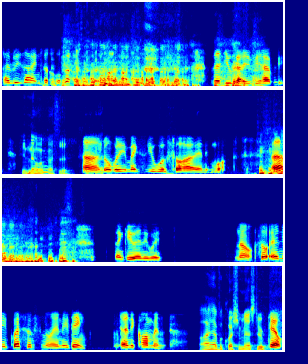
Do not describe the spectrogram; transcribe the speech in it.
I resign now." then you guys be happy. No, Master. Ah, nobody makes you work so hard anymore. Huh? Thank you anyway. Now, so any questions? No, anything? Any comment? I have a question, Master. Tell.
